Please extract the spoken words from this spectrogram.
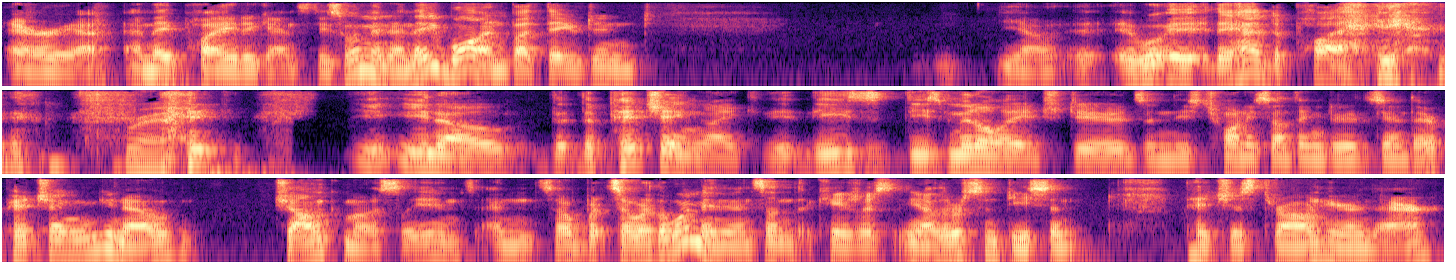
area, and they played against these women, and they won, but they didn't. You know, it, it, it- they had to play. Right. You, know, the, the pitching, like th- these these middle aged dudes and these twenty something dudes, you know, they're pitching, you know, junk mostly, and and so but so are the women, and some occasionally, you know, there were some decent pitches thrown here and there.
